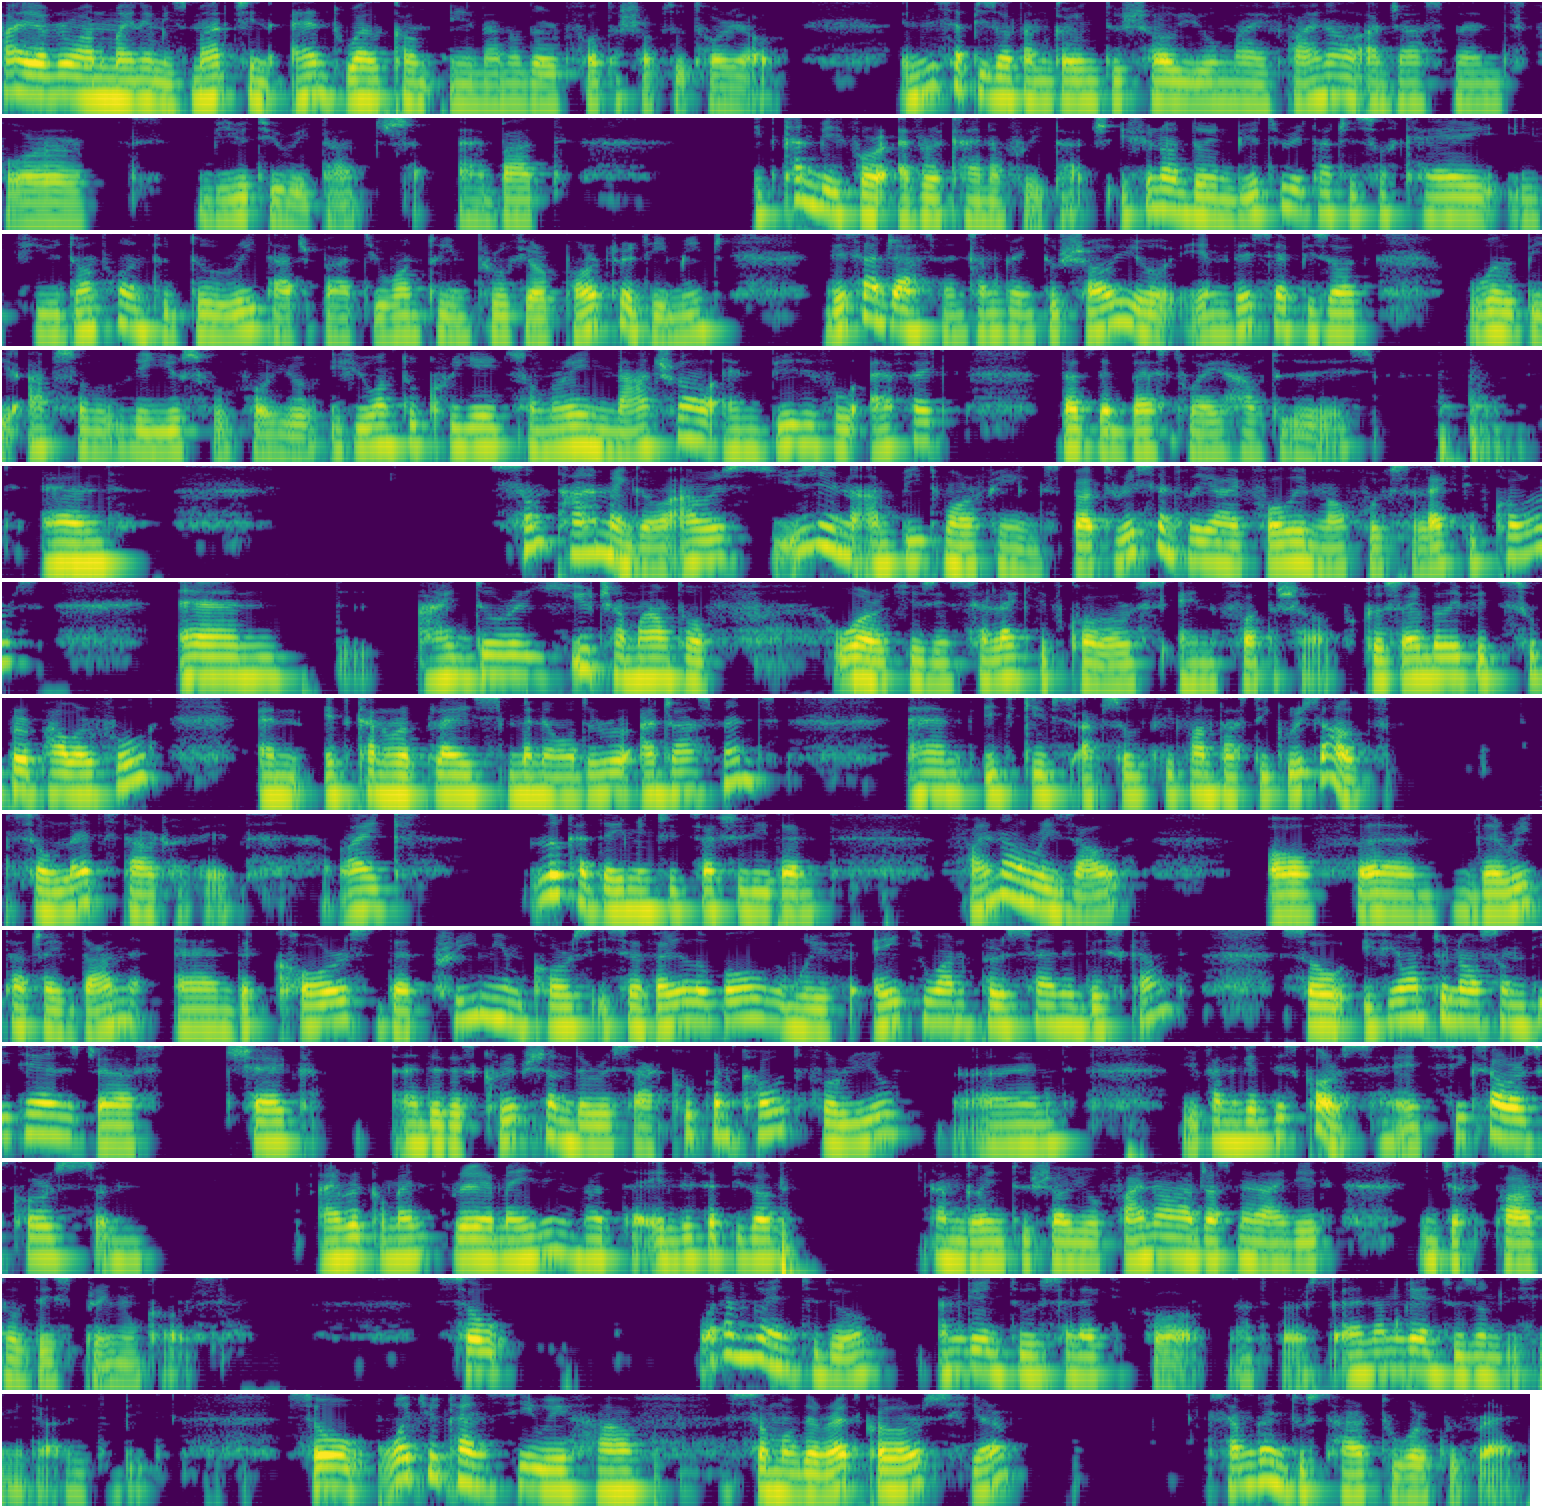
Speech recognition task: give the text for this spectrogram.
Hi everyone, my name is Marcin and welcome in another Photoshop tutorial. In this episode I'm going to show you my final adjustments for beauty retouch, uh, but it can be for every kind of retouch. If you're not doing beauty retouch, it's okay. If you don't want to do retouch but you want to improve your portrait image, these adjustments I'm going to show you in this episode will be absolutely useful for you. If you want to create some really natural and beautiful effect, that's the best way how to do this. And some time ago, I was using a bit more things, but recently I fall in love with selective colors and I do really huge amount of work using selective colors in Photoshop because I believe it's super powerful and it can replace many other adjustments and it gives absolutely fantastic results. So let's start with it. Like, look at the image, it's actually the final result of um, the retouch I've done and the course, the premium course is available with 81% discount. So if you want to know some details, just check in the description. There is a coupon code for you and you can get this course. It's six hours course. and I recommend, really amazing. But in this episode, I'm going to show you final adjustment I did in just part of this premium course. So what I'm going to do, I'm going to selective color at first, and I'm going to zoom this image a little bit. So what you can see, we have some of the red colors here. So I'm going to start to work with red.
